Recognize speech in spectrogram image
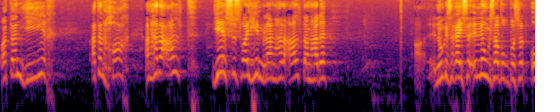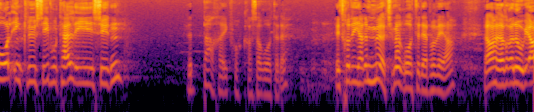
Og at han gir At han har Han hadde alt. Jesus var i himmelen, han hadde alt. Han hadde Noen som, reiser, noen som har vært på sånn all inclusive hotell i Syden? Det er bare jeg folk som har råd til det. Jeg trodde de hadde mye mer råd til det på Vea. Ja, det er noe. Ja,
